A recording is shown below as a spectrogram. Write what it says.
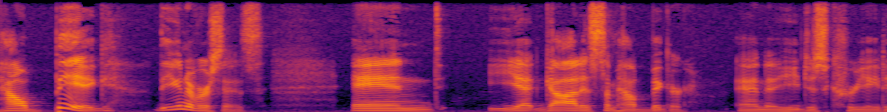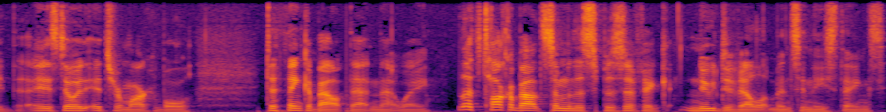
how big the universe is. And yet God is somehow bigger and he just created that. So it's remarkable to think about that in that way. Let's talk about some of the specific new developments in these things.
